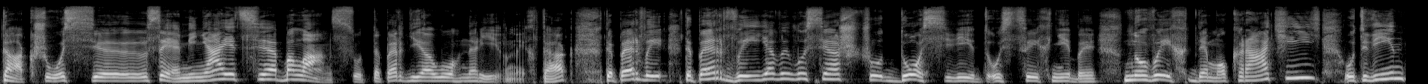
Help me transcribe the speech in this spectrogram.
так, щось е, все міняється баланс. От Тепер діалог на рівних. так? Так? Тепер ви тепер виявилося, що досвід ось цих ніби нових демократій, от він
